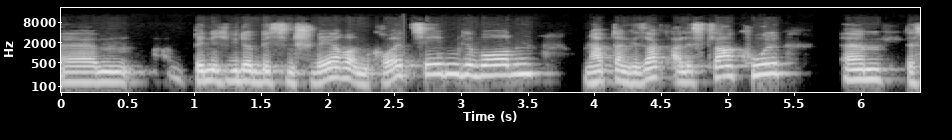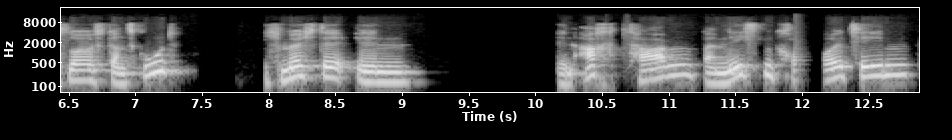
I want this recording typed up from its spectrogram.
ähm, bin ich wieder ein bisschen schwerer im Kreuzheben geworden und habe dann gesagt, alles klar, cool, ähm, das läuft ganz gut. Ich möchte in, in acht Tagen beim nächsten Kreuzheben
